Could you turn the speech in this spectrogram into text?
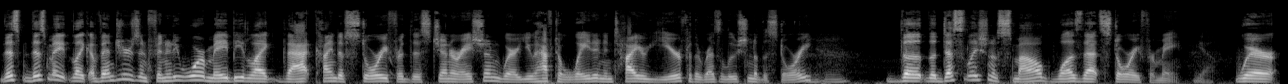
This this may like Avengers Infinity War may be like that kind of story for this generation where you have to wait an entire year for the resolution of the story. Mm-hmm. The the Desolation of Smaug was that story for me. Yeah. Where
